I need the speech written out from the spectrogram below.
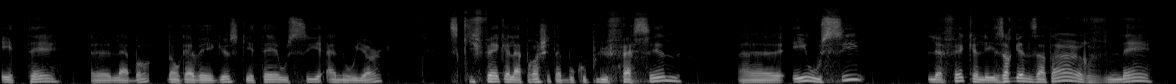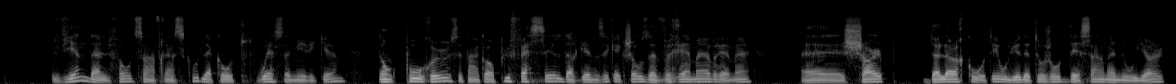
étaient euh, là-bas, donc à Vegas, qui était aussi à New York. Ce qui fait que l'approche était beaucoup plus facile. Euh, et aussi le fait que les organisateurs venaient, viennent dans le fond de San Francisco, de la côte ouest américaine. Donc pour eux, c'est encore plus facile d'organiser quelque chose de vraiment, vraiment sharp de leur côté au lieu de toujours descendre à New York.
